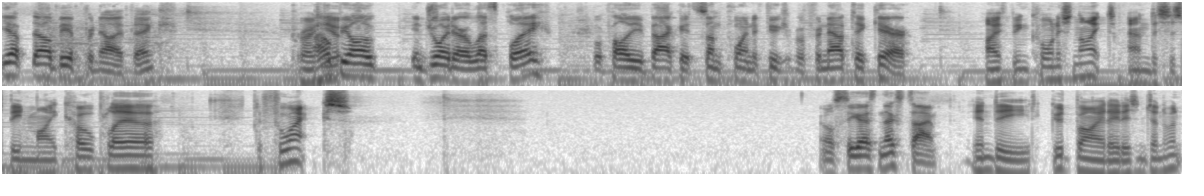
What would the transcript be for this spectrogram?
Yep, that'll be it for now, I think. Right I hope you all enjoyed our Let's Play. We'll probably be back at some point in the future, but for now, take care. I've been Cornish Knight, and this has been my co-player, DFuxa. And we'll see you guys next time. Indeed. Goodbye, ladies and gentlemen.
